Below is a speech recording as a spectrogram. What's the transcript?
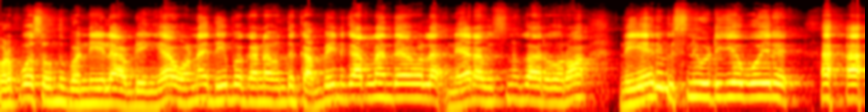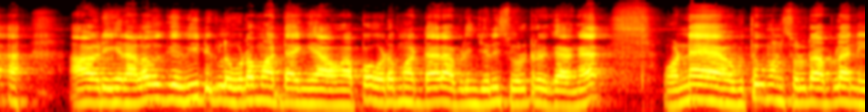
ப்ரப்போஸ் வந்து பண்ணியில அப்படிங்க. உடனே தீபக் வந்து கம்பெனிக்காரெலாம் தேவையில்ல. நேராக விஷ்ணுக்கார் வரும். நீ ஏறி விஷ்ணு வீட்டுக்கே போயிரு. அப்படிங்கிற அளவுக்கு வீட்டுக்குள்ளே விட மாட்டாங்க அவங்க அப்பா விட மாட்டார் அப்படின்னு சொல்லி சொல்லிட்டுருக்காங்க உடனே முத்துக்குமன் சொல்கிறாப்புல நீ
